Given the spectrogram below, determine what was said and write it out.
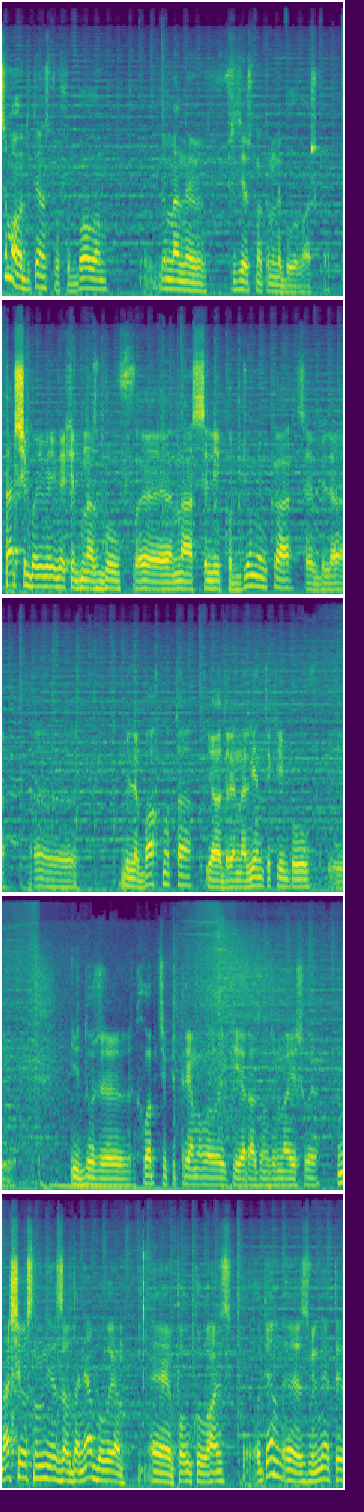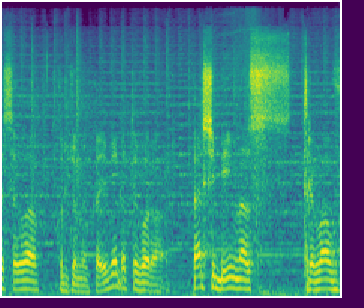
самого дитинства футболом. Для мене фізично там не було важко. Перший бойовий вихід у нас був е, на селі Курдюмівка, це біля, е, біля Бахмута. І адреналін такий був. І, і дуже хлопці підтримували, які разом зі мною йшли. Наші основні завдання були е, полку Луганськ. Один звільнити село Курдюмівка і видати ворога. Перший бій у нас тривав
